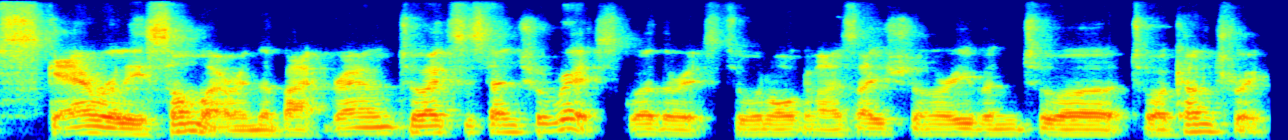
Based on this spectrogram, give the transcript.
scarily somewhere in the background to existential risk, whether it's to an organization or even to a, to a country.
